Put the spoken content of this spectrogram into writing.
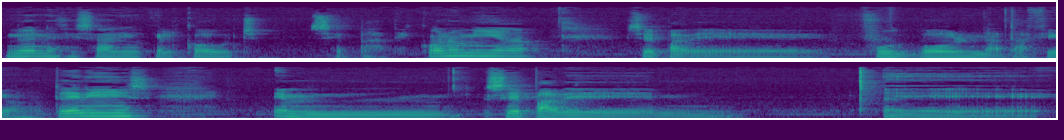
No es necesario que el coach sepa de economía, sepa de fútbol, natación o tenis, Em, sepa de, eh,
